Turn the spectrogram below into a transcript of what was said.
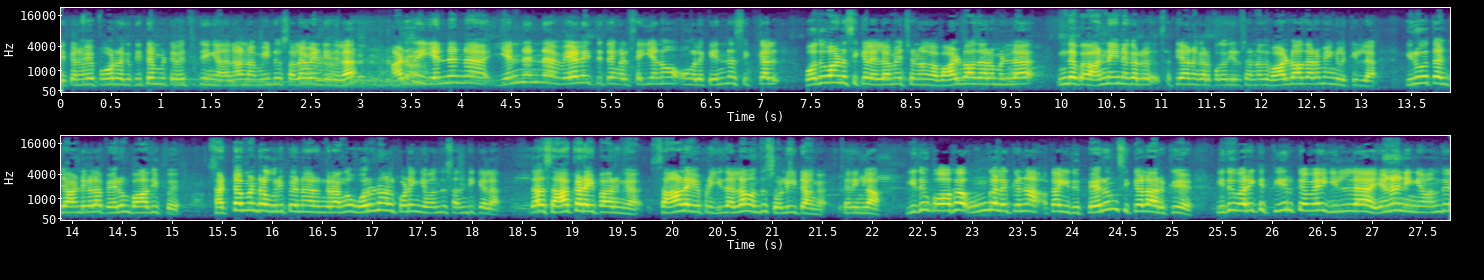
ஏற்கனவே போடுறதுக்கு திட்டமிட்டு வச்சுட்டீங்க. அதனால நான் மீண்டும் சொல்ல வேண்டியதில்லை. அடுத்து என்னென்ன என்னென்ன வேலை திட்டங்கள் செய்யணும்? உங்களுக்கு என்ன சிக்கல்? பொதுவான சிக்கல் எல்லாமே சொன்னாங்க. வாழ்வாதாரம் இல்லை. இந்த அன்னை நகர் சத்யா நகர் பகுதியில் சொன்னது வாழ்வாதாரமே எங்களுக்கு இல்லை. இருபத்தஞ்சு ஆண்டுகளாக பெரும் பாதிப்பு. சட்டமன்ற உறுப்பினருங்கிறாங்க. ஒரு நாள் கூட இங்க வந்து சந்திக்கல. அதாவது சாக்கடை பாருங்க. சாலை எப்படி? இதெல்லாம் வந்து சொல்லிட்டாங்க. சரிங்களா? இது போக உங்களுக்குன்னா அக்கா இது பெரும் சிக்கலா இருக்கு. இது வரைக்கும் தீர்க்கவே இல்லை. ஏன்னா நீங்க வந்து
